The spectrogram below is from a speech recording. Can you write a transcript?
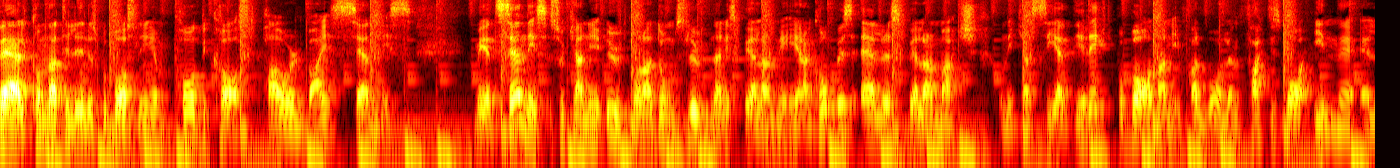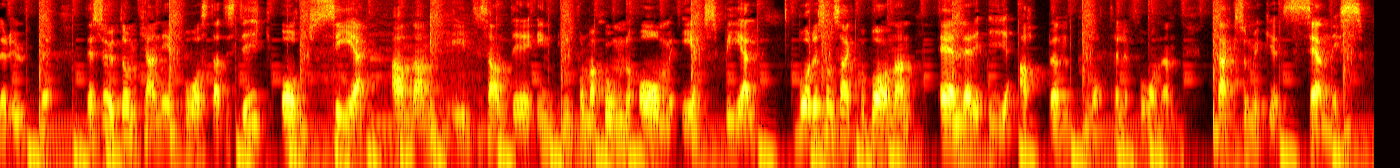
Välkomna till Linus på baslinjen podcast powered by Sennis. Med Sennis så kan ni utmana domslut när ni spelar med eran kompis eller spelar match och ni kan se direkt på banan ifall bollen faktiskt var inne eller ute. Dessutom kan ni få statistik och se annan intressant eh, information om ert spel. Både som sagt på banan eller i appen på telefonen. Tack så mycket Sennis!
